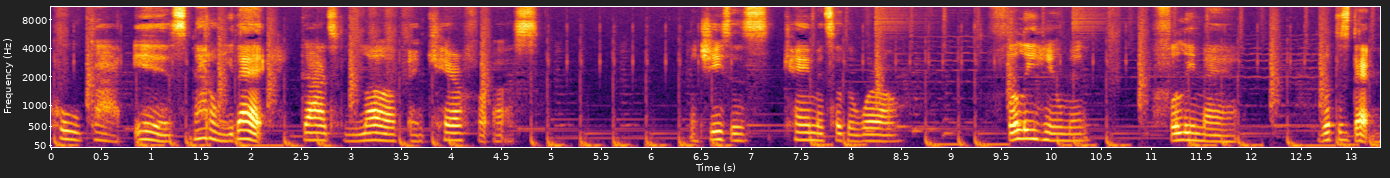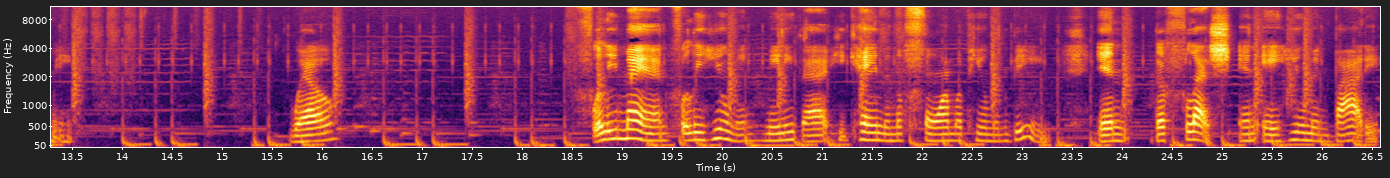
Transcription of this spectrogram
who God is. Not only that, God's love and care for us. And Jesus came into the world fully human, fully man. What does that mean? Well, fully man, fully human, meaning that he came in the form of human being, in the flesh, in a human body.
